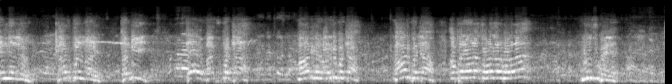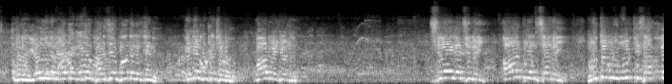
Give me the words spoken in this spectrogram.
எண்ணல்லூர். கற்பல் மாடு. தம்பி ஏய், போட்டா மாடுகள் வருது போட்டா மாடு போட்டா அப்ப எவ்வளவு தொடர்கள் போடலாம் நூத்து பயில அப்ப நான் எழுதுன மாட்டை கிட்ட படிச்சே பாட்டை கட்டேன் என்ன குற்றம் சொல்றது? மாடு வெட்டி விட்டு சிவகட்சிமை ஆர்பிஎம் சேவை முத்துக்குடி மூர்த்தி சார்பாக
